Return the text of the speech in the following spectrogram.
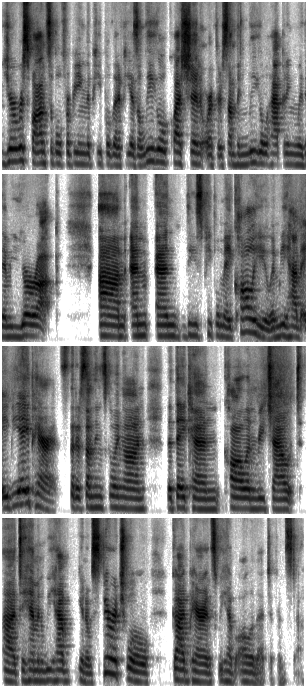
You're responsible for being the people that if he has a legal question or if there's something legal happening with him, you're up um, and and these people may call you and we have aba parents that if something's going on that they can call and reach out uh, to him. And we have you know spiritual godparents. We have all of that different stuff.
